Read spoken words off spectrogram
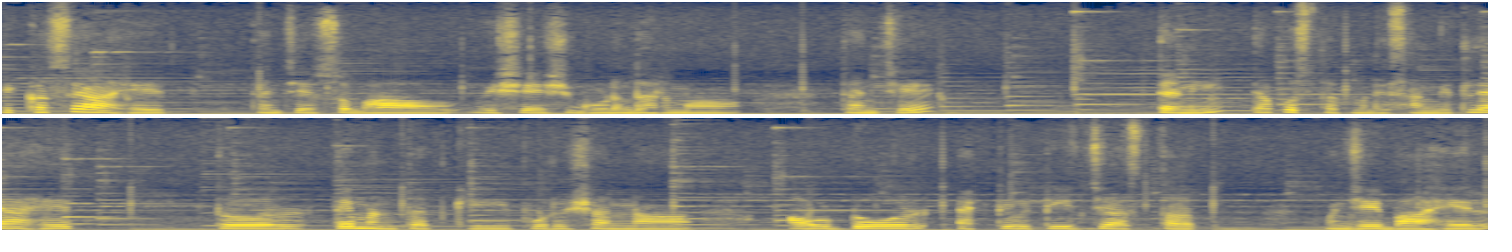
ते कसे आहेत? त्यांचे स्वभाव विशेष गुणधर्म त्यांचे त्यांनी त्या पुस्तकमध्ये सांगितले आहेत. तर ते म्हणतात की पुरुषांना आउटडोअर ॲक्टिव्हिटीज ज्या असतात म्हणजे बाहेर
